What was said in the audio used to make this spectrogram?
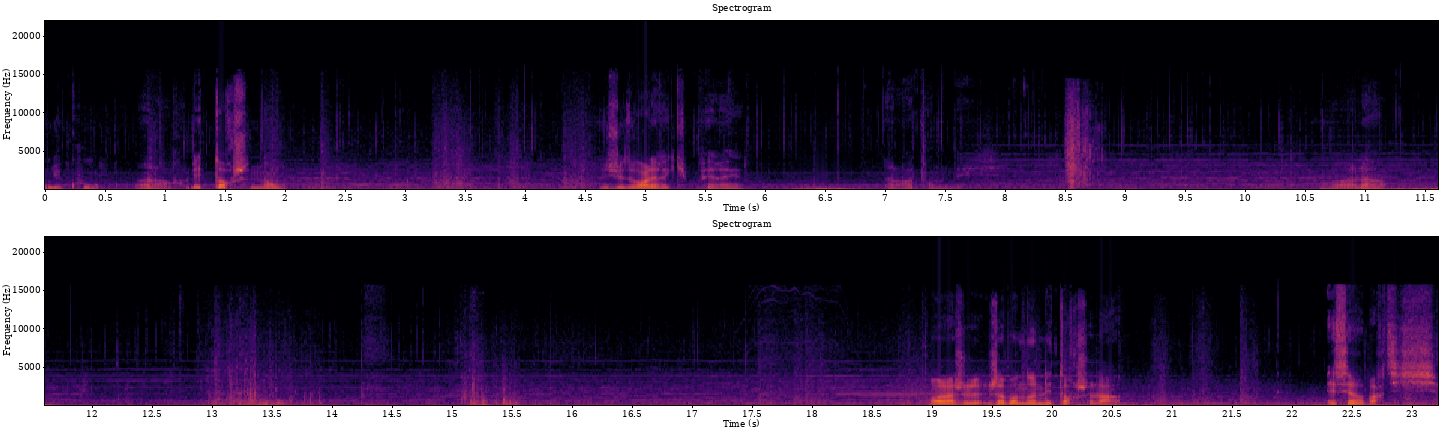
du coup. Alors, les torches, non. Je vais devoir les récupérer. Alors, attendez. Voilà. Voilà, j'abandonne les torches là. Et c'est reparti.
